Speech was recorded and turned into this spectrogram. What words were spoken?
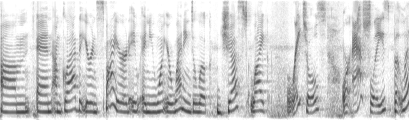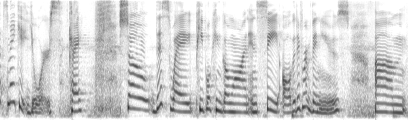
Um, and I'm glad that you're inspired and you want your wedding to look just like Rachel's or Ashley's, but let's make it yours, okay? So this way, people can go on and see all the different venues. Um,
